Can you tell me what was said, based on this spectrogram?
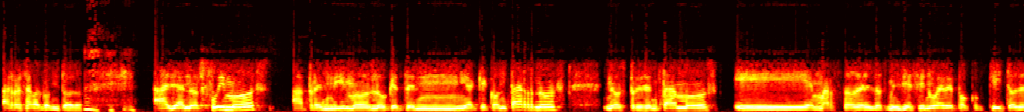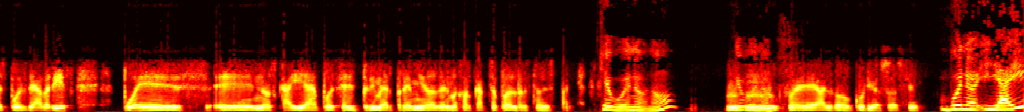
arrasaba con todo. Allá nos fuimos, aprendimos lo que tenía que contarnos, nos presentamos y en marzo del 2019, poquito después de abrir, pues eh, nos caía pues el primer premio del mejor cachopo del resto de España. Qué bueno, ¿no? Qué bueno. Fue algo curioso, sí. Bueno, y ahí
